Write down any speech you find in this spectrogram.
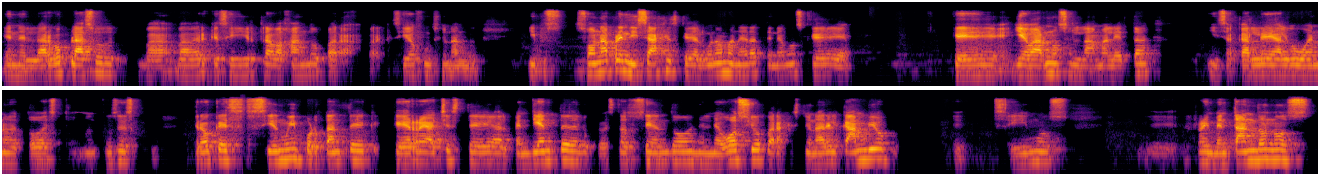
en el largo plazo va, va a haber que seguir trabajando para, para, que siga funcionando. Y pues son aprendizajes que de alguna manera tenemos que, que llevarnos en la maleta y sacarle algo bueno de todo esto. ¿no? Entonces, creo que es, sí es muy importante que, que RH esté al pendiente de lo que está sucediendo en el negocio para gestionar el cambio, seguimos eh, reinventándonos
